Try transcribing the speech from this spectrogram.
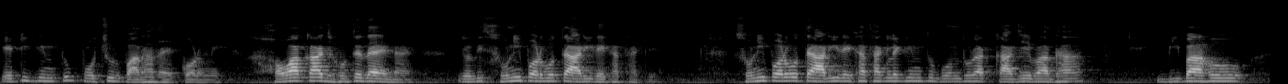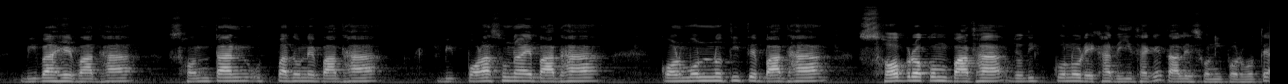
এটি কিন্তু প্রচুর বাধা দেয় কর্মে। হওয়া কাজ হতে দেয় না যদি শনি পর্বতে আড়ি রেখা থাকে। শনি পর্বতে আড়ি রেখা থাকলে কিন্তু বন্ধুরা কাজে বাধা, বিবাহ, বিবাহে বাধা, সন্তান উৎপাদনে বাধা পড়াশোনায় বাধা, কর্মোন্নতিতে বাধা, সব রকম বাধা যদি কোনো রেখা দিয়ে থাকে তাহলে শনি পর্বতে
